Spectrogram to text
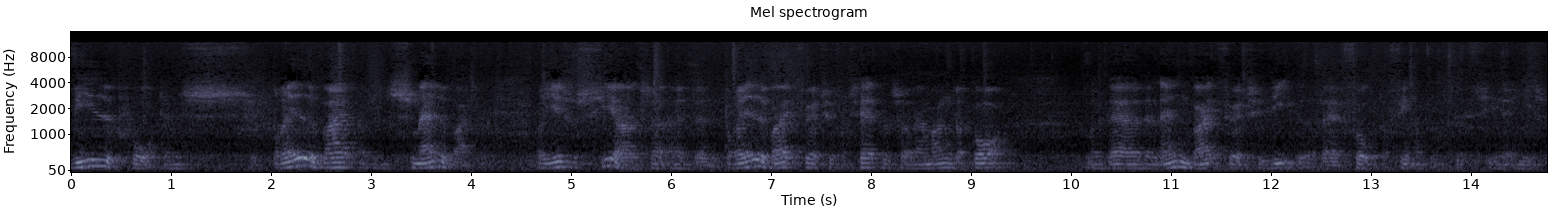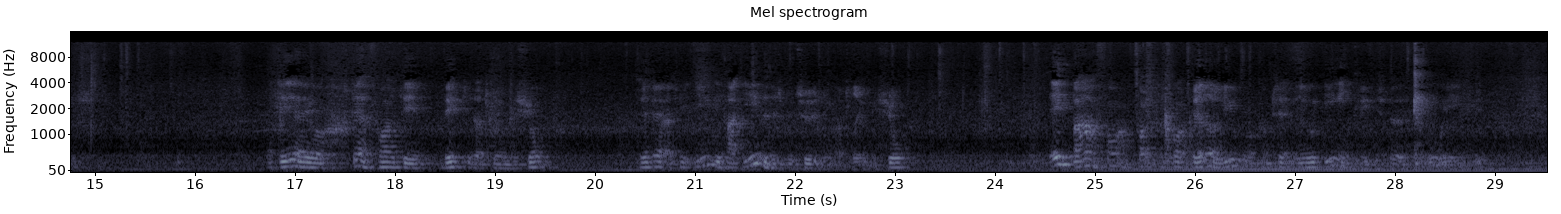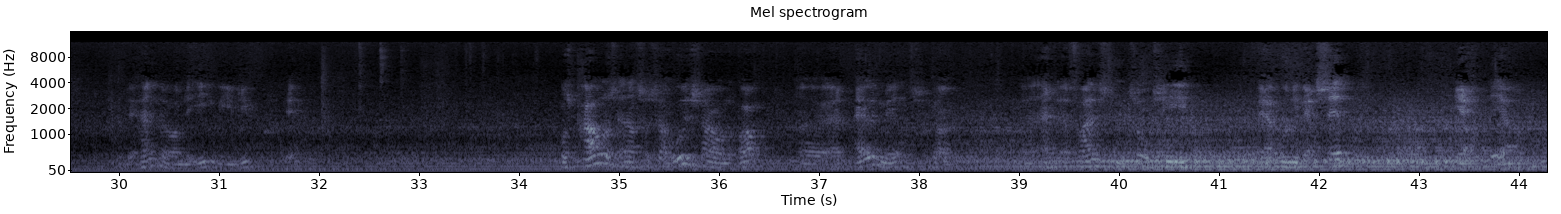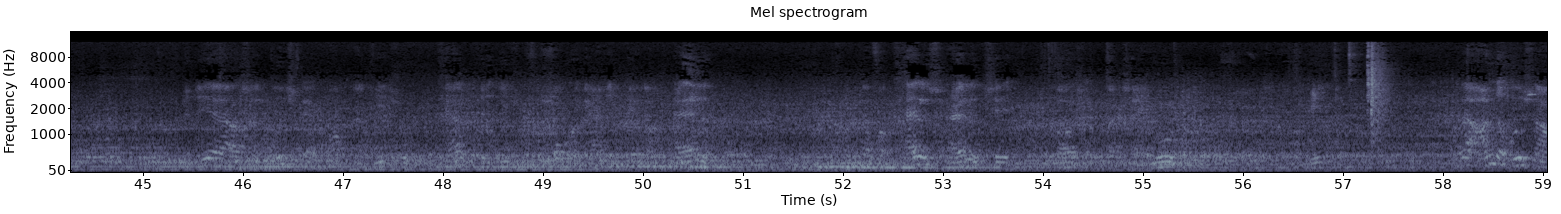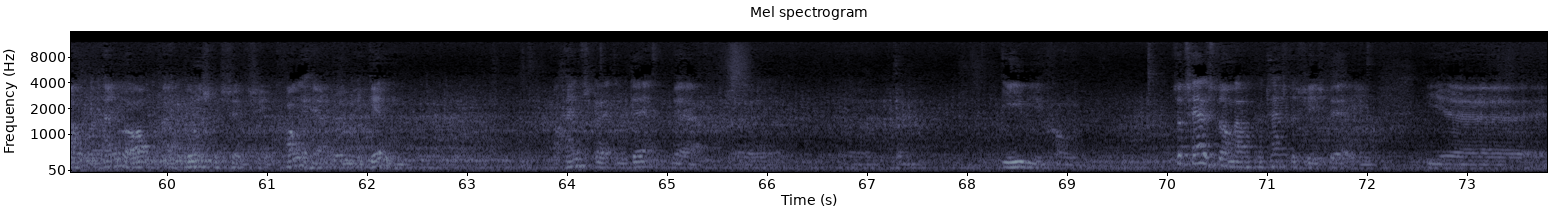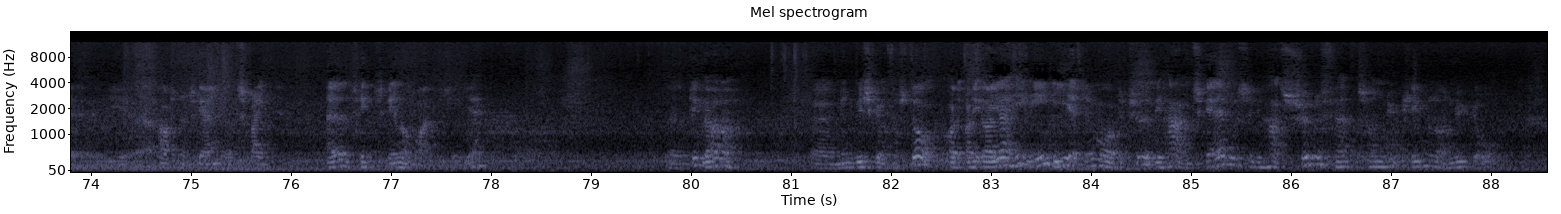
hvide port, den brede vej og den smalle vej. Og Jesus siger altså, at den brede vej fører til fortabelse, og der er mange, der går. Men der er den anden vej fører til livet, og der er få, der finder den, siger Jesus. Og det er jo derfor, det er vigtigt at drive mission. Det der, det egentlig har evighedsbetydning at drive mission. Ikke bare for, at folk får et bedre liv og kommer til at leve egentlig i stedet for uegentligt. Det handler om det evige liv. Ja. Hos Paulus er der så så udsagn om, øh, at alle mennesker, øh, at, at frelsen, så at sige, er universel. Ja, det er. Men det er altså et budskab om, at Jesu kærlighed, Jesu forsonergærning gælder alle. Derfor kaldet til også at tage imod og der er andre udsagn, der handler om, at Gud skal sætte sin kongeherredømme igennem. Og han skal i dag være øh, øh, den evige konge. Så tales der om apokatastasis der i, i, øh, i Apostlenes Gerninger 3. Alle ting skal genoprettes. Ja, øh, det gør der. Øh, men vi skal jo forstå, og, og, og jeg er helt enig i, at det må betyde, at vi har en skabelse, vi har et syndefald, så en ny himmel og en ny jord.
